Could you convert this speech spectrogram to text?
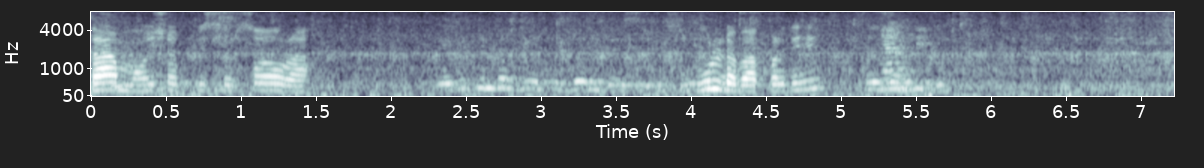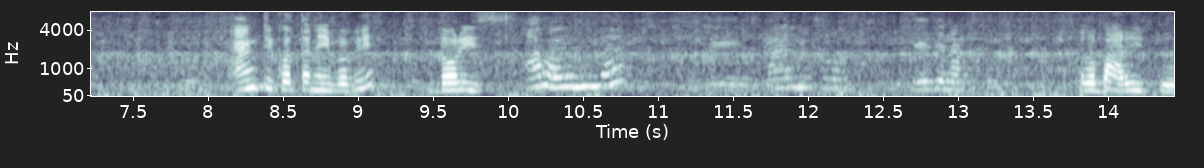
দাম, ওই সব কিছু চৌড়া গুলটা বার করে দেখি আংটি কত নেই ভাবি? তাহলে ভারী তো।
